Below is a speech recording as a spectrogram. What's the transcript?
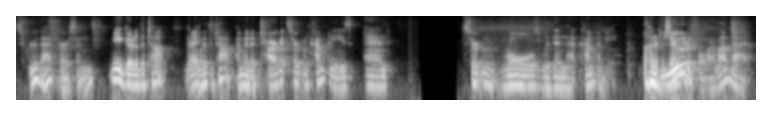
screw that person. You go to the top, Right. right? at the top. I'm going to target certain companies and certain roles within that company. 100%. Beautiful. I love that.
